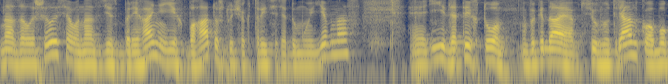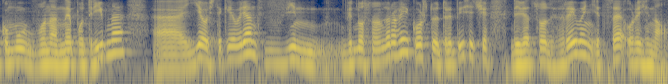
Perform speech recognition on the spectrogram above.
в нас залишилася, вона зі зберігання, їх багато, штучок 30, я думаю, є в нас. Е, І для тих, хто викидає цю внутрянку або кому вона не потрібна, е, є ось такий варіант. Він відносно недорогий, коштує 3900 гривень, і це оригінал.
